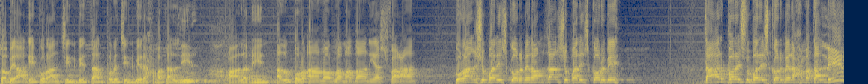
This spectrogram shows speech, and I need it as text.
তবে আগে কোরআন চিনবে, তারপরে চিনবে রাহমাত আল্লিল আলামিন। আল কোরআন রামাদান ইয়াশফাআন কোরআন সুপারিশ করবে, রমজান সুপারিশ করবে। তারপরে সুপারিশ করবে রাহমাত আল্লিল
